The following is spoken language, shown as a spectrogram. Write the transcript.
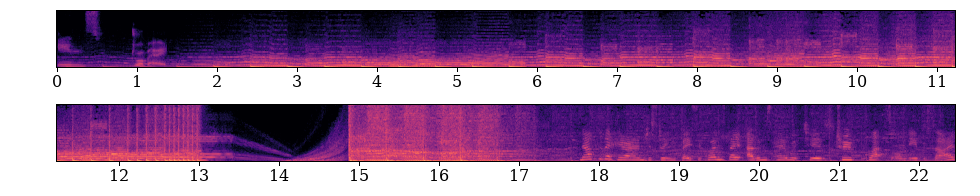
in Strawberry. I'm just doing basic Wednesday Addams hair which is two plaits on either side.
